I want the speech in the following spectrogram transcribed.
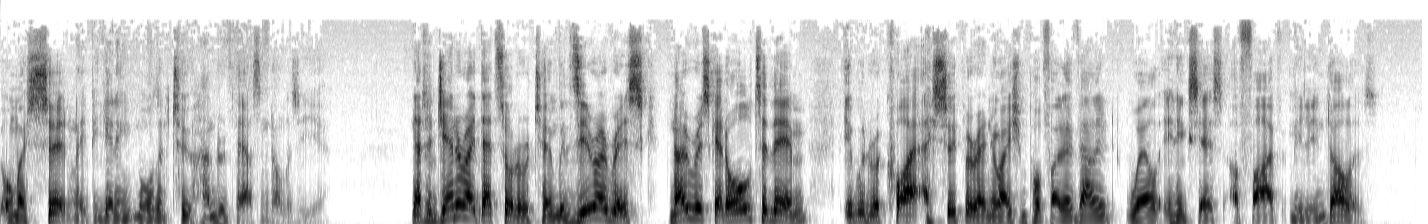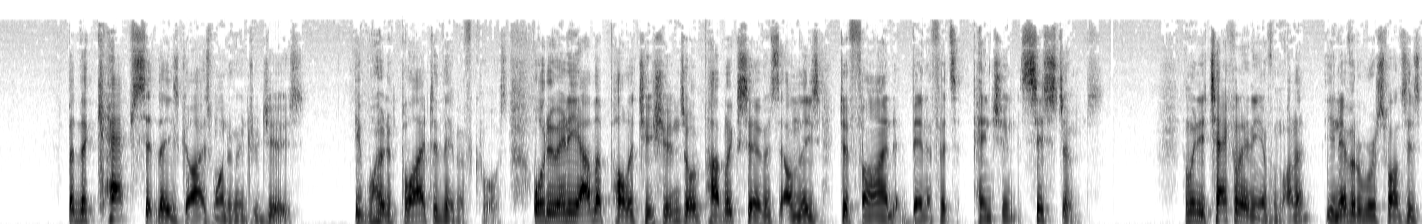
almost certainly be getting more than $200,000 a year. Now, to generate that sort of return with zero risk, no risk at all to them, it would require a superannuation portfolio valued well in excess of $5 million. But the caps that these guys want to introduce it won't apply to them, of course, or to any other politicians or public servants on these defined benefits pension systems. And when you tackle any of them on it, the inevitable response is,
